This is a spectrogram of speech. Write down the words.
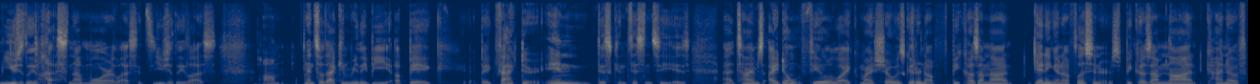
usually less not more or less it's usually less um, and so that can really be a big big factor in this consistency is at times i don't feel like my show is good enough because i'm not getting enough listeners because i'm not kind of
